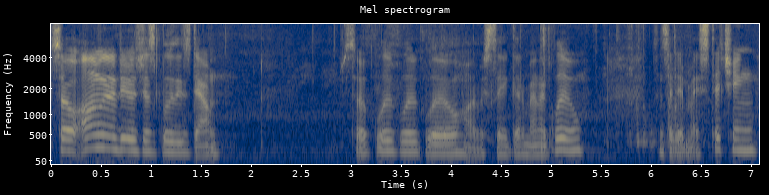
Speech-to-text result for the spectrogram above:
So all I'm going to do is just glue these down so glue, glue, glue, obviously a good amount of glue since I did my stitching.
